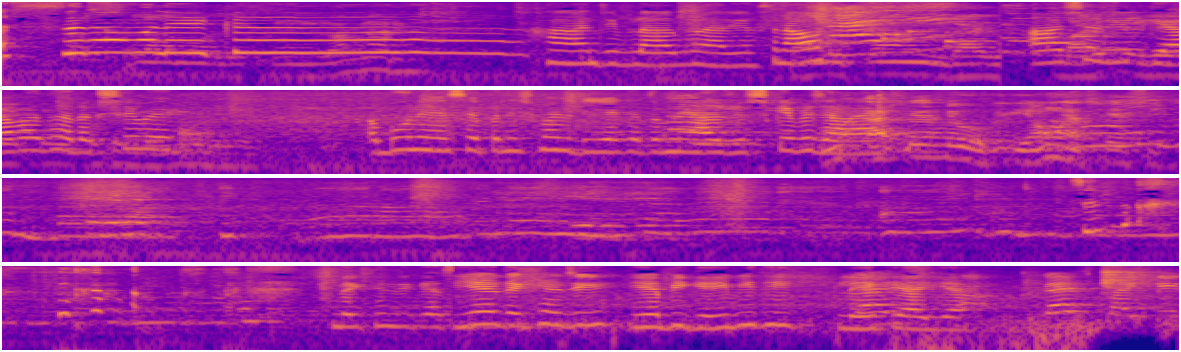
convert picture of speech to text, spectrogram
अस्सलाम वालेकुम। हाँ जी ब्लॉग बना रही हूँ। सुनाओ। आज शर्जील गया हुआ था रक्शे पे अबू ने ऐसे पनिशमेंट दी है कि तुमने आज रिस्के पे जाना है। ऐसे ऐसे गया ऐसे ऐसे। देखें जी कैसे ये देखें जी ये अभी गई भी थी लेके आई है। गाइस भाई के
